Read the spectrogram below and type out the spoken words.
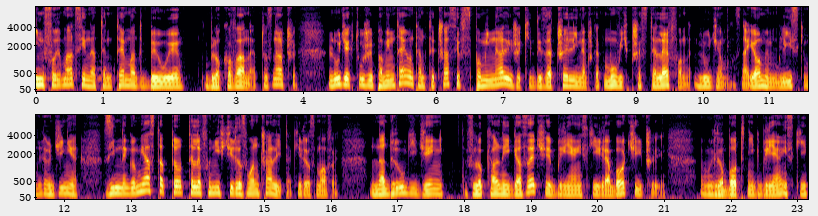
informacje na ten temat były blokowane. To znaczy, ludzie, którzy pamiętają tamte czasy, wspominali, że kiedy zaczęli na przykład mówić przez telefon ludziom, znajomym, bliskim, rodzinie z innego miasta, to telefoniści rozłączali takie rozmowy. Na drugi dzień w lokalnej gazecie briańskiej Raboci, czyli robotnik briański,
